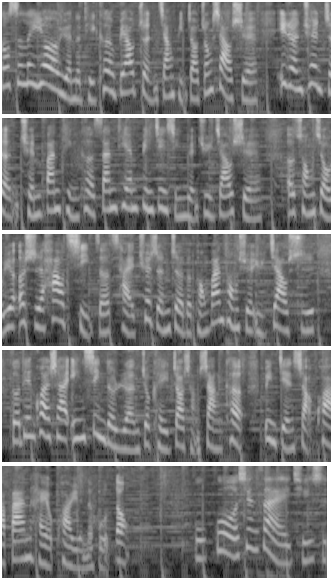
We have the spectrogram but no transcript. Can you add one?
公私立幼儿园的停课标准将比较中小学，一人确诊全班停课三天，并进行远距教学。而从九月二十号起，则采确诊者的同班同学与教师隔天快筛阴性的人就可以照常上课，并减少跨班还有跨园的活动。不过现在其实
